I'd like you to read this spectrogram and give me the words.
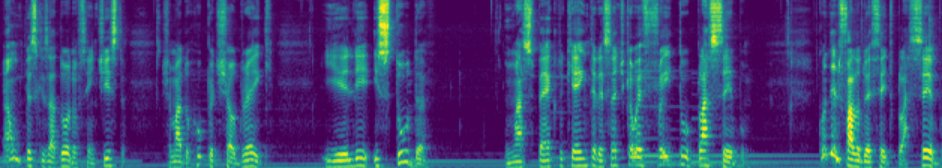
é um pesquisador, um cientista, chamado Rupert Sheldrake, e ele estuda um aspecto que é interessante, que é o efeito placebo. Quando ele fala do efeito placebo,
